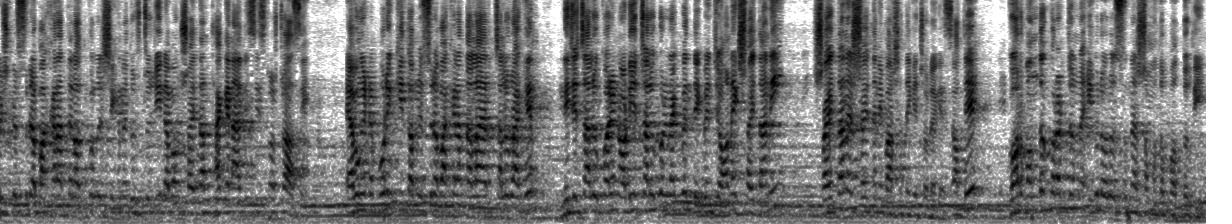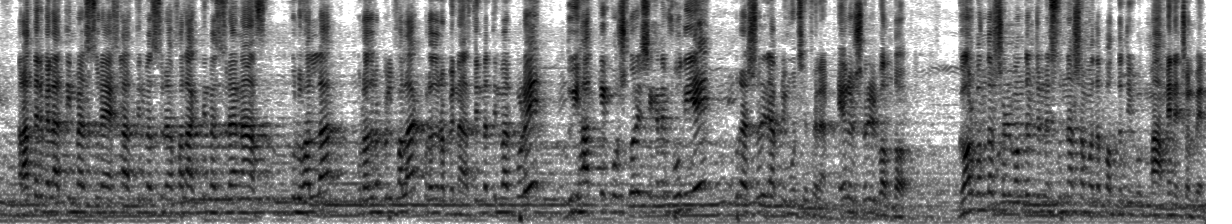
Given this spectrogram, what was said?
বিশেষ করে সূরা বাকারা তেলাওয়াত করলে সেখানে দুষ্ট জিন এবং শয়তান থাকে না, হাদিস স্পষ্ট আছে। এবং এটা পরীক্ষিত, আপনি সূরা বাকারা তালা চালু রাখেন, নিজে চালু করেন অডিও চালু করে রাখবেন, দেখবেন যে অনেক শয়তানি, শয়তানের শয়তানি বাসা থেকে চলে গেছে। অতএব ঘর বন্ধ করার জন্য এগুলো হলো সুন্নাহ সম্মত পদ্ধতি। রাতের বেলা তিনবার সূরা ইখলাস, তিনবার সূরা ফালাক, তিনবার সূরা নাস কুল হাল্লা কুল রাব্বিল ফালাক কুল রাব্বিন নাস। তিনবার তিনবার পড়ে দুই হাতকে কোষ করে সেখানে ফু দিয়ে পুরো শরীর আপনি মুছে ফেলেন। এর শরীর বন্ধ। ঘর বন্ধ, শরীর বন্ধের জন্য সুন্নাহ সম্মত পদ্ধতি মেনে চলবেন।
